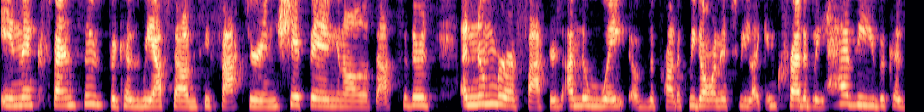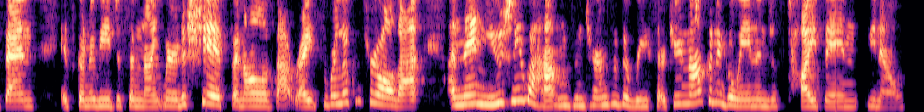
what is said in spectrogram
inexpensive because we have to obviously factor in shipping and all of that. So there's a number of factors and the weight of the product. We don't want it to be like incredibly heavy because then it's going to be just a nightmare to ship and all of that, right? So we're looking through all that. And then usually what happens in terms of the research, you're not going to go in and just type in, you know,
